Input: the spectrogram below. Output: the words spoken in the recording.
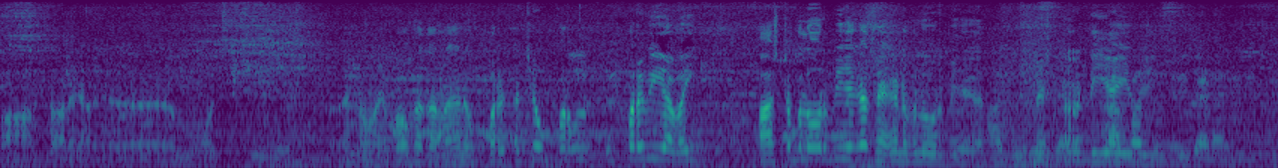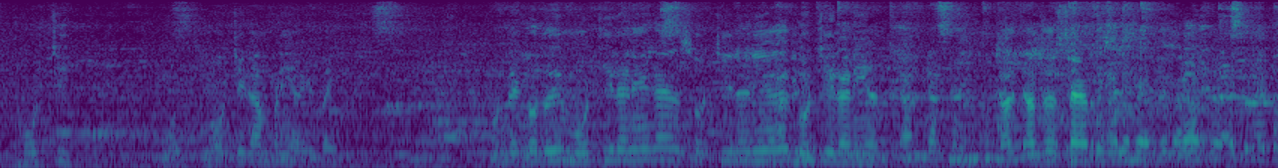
ਪਾਰਕ ਵਾਲੇ ਮੋਚੀ। ਅਰੇ ਨੋ ਇਹ ਬਹੁਤ ਖਤਰਨਾਕ ਨੇ। ਉੱਪਰ ਅੱਛਾ ਉੱਪਰ ਉੱਪਰ ਵੀ ਆ ਬਾਈ। ਫਸਟ ਫਲੋਰ ਵੀ ਹੈਗਾ ਸੈਕੰਡ ਫਲੋਰ ਵੀ ਹੈਗਾ। ਮਿਸਟਰ ਡੀਆਈਵੀ ਦੂਸਰੀ ਸਾਈਡ ਆ ਗਈ ਮੋਚੀ। ਮੋਚੀ। ਕੰਪਨੀ ਆ ਗਈ ਭਾਈ ਹੁਣ ਦੇਖੋ ਤੁਸੀਂ ਮੋਚੀ ਲੈਣੀ ਹੈ ਕਿ ਸੋਚੀ ਲੈਣੀ ਹੈ ਕਿ ਗੋਚੀ ਲੈਣੀ ਹੈ? ਚੱਲ ਚੱਲ ਸਾਈਡ ਤੇ ਕਰ ਸਾਈਡ ਤੇ ਕਰ ਇੱਧਰ ਇੱਧਰ ਇੱਧਰ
